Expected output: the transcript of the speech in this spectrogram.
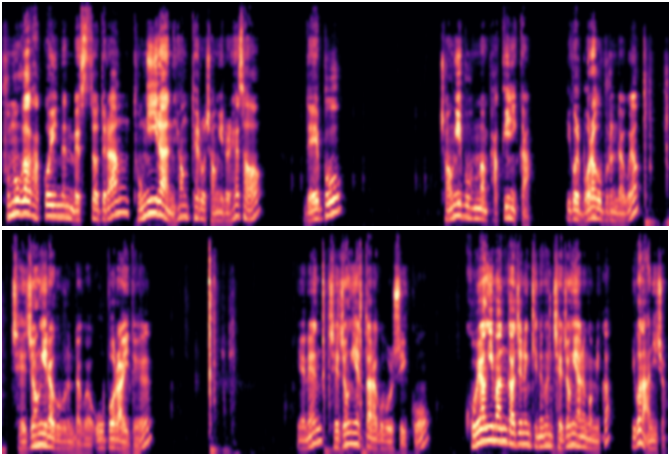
부모가 갖고 있는 메서드랑 동일한 형태로 정의를 해서 내부 정의 부분만 바뀌니까 이걸 뭐라고 부른다고요? 재정의라고 부른다고요. 오버라이드. 얘는 재정의했다라고 볼 수 있고 고양이만 가지는 기능은 재정의하는 겁니까? 이건 아니죠.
